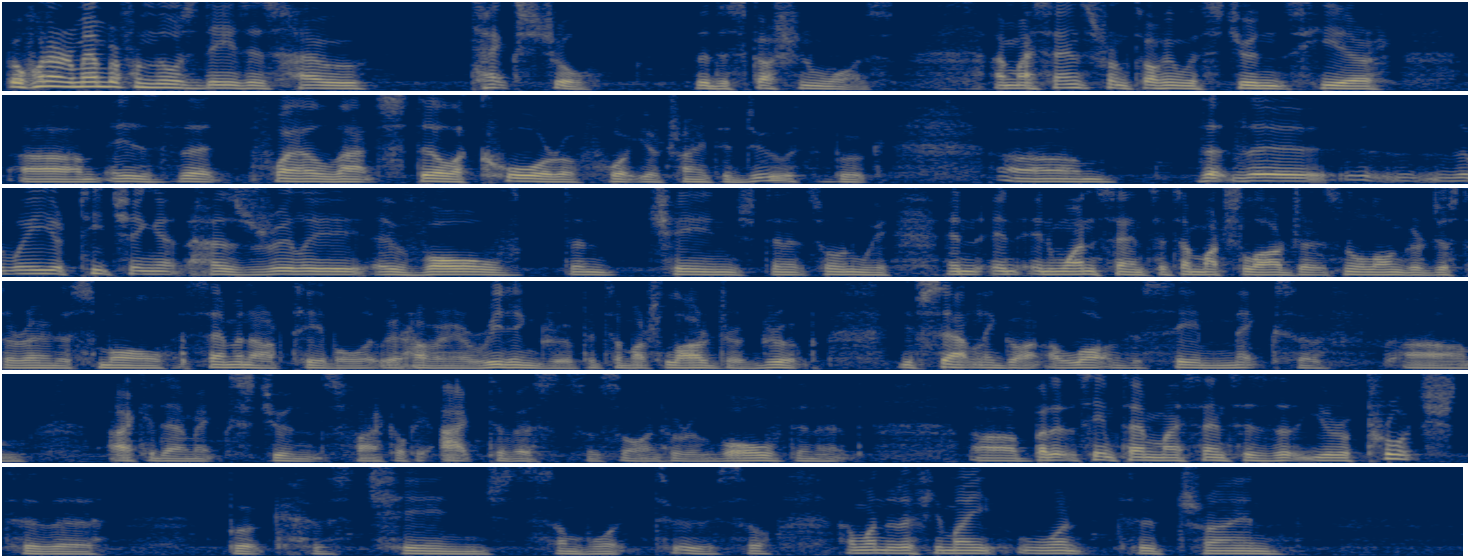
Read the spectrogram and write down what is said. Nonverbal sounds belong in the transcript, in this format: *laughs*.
But what I remember from those days is how textual the discussion was. And my sense from talking with students here um, is that while that's still a core of what you're trying to do with the book, um, that the, the way you're teaching it has really evolved and changed in its own way. In, in, in one sense, it's a much larger, it's no longer just around a small seminar table that we're having a reading group, it's a much larger group. You've certainly got a lot of the same mix of um, academics, students, faculty, activists and so on who are involved in it. Uh, but at the same time, my sense is that your approach to the book has changed somewhat too. So I wondered if you might want to try and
